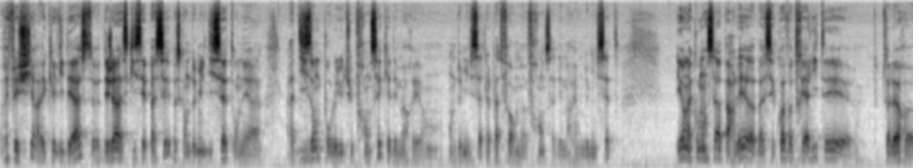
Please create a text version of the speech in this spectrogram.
réfléchir avec les vidéastes déjà à ce qui s'est passé, parce qu'en 2017, on est à, 10 ans pour le YouTube français qui a démarré en 2007, la plateforme France a démarré en 2007, et on a commencé à parler, euh, bah, c'est quoi votre réalité euh, Tout à l'heure, euh,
